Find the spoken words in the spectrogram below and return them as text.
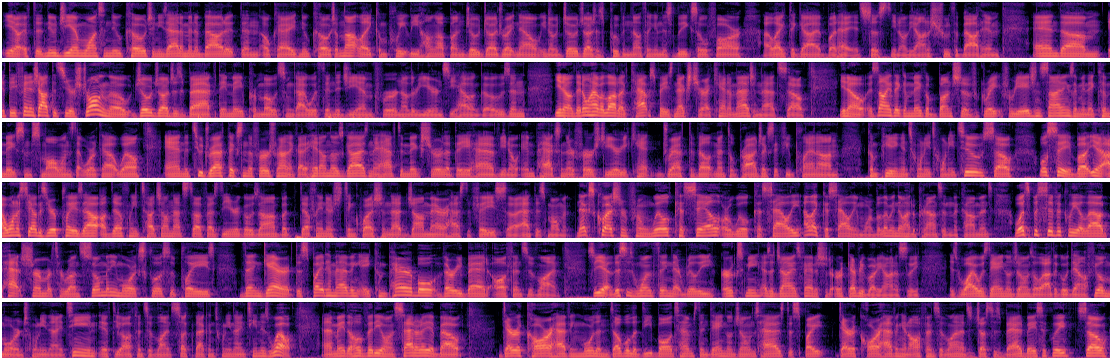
You know, if the new GM wants a new coach and he's adamant about it, then okay, new coach. I'm not like completely hung up on Joe Judge right now. You know, Joe Judge has proven nothing in this league so far. I like the guy, but hey, it's just, you know, the honest truth about him. And um, if they finish out this year strong, though, Joe Judge is back. They may promote some guy within the GM for another year and see how it goes. And, you know, they don't have a lot of cap space next year. I can't imagine that. So, you know, it's not like they can make a bunch of great free agent signings. I mean, they could make some small ones that work out well. And the two draft picks in the first round, they got to hit on those guys, and they have to make sure that they have, you know, impacts in their first year. You can't draft developmental projects if you plan on competing in 2022. So we'll see. But yeah, I want to see how this year plays out. I'll definitely touch on that stuff as the year goes on, but definitely an interesting question that John Mara has to face uh, at this moment. Next question from Will Casale or Will Casale. I like Casale more, but let me know how to pronounce it in the comments. What specifically allowed Pat Shurmur to run so many more explosive plays than Garrett, despite him having a comparable, very bad offensive line? So yeah, this is one thing that really irks me as a Giants fan. It should irk everybody, honestly is why was Daniel Jones allowed to go downfield more in 2019 if the offensive line sucked back in 2019 as well? And I made the whole video on Saturday about Derek Carr having more than double the deep ball attempts than Daniel Jones has, despite Derek Carr having an offensive line that's just as bad, basically. So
